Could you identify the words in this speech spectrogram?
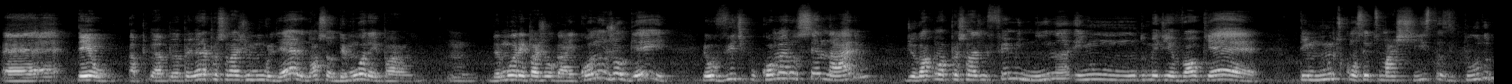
é, eu, a, a minha primeira personagem mulher, nossa, eu demorei pra, hum, demorei pra jogar. E quando eu joguei, eu vi, tipo, como era o cenário de jogar com uma personagem feminina em um mundo medieval que é tem muitos conceitos machistas e tudo,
